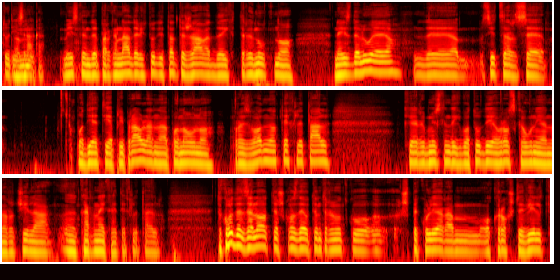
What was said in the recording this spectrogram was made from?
tudi iz zraka. Um, mislim, da je pri Kanadarjih tudi ta težava, da jih trenutno ne izdelujejo, da je sicer se podjetje pripravlja na ponovno proizvodnjo teh letal, ker mislim, da jih bo tudi Evropska unija naročila eh, kar nekaj teh letal. Tako da zelo težko zdaj v tem trenutku eh, špekuliram okrog številk,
